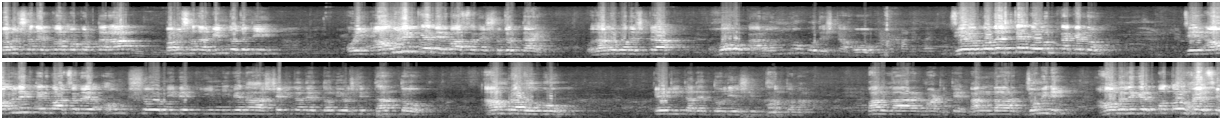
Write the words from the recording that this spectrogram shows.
কমিশনের কর্মকর্তারা, কমিশনার বৃন্দ যদি ওই আওয়ামী লীগকে নির্বাচনের সুযোগ দেয়, প্রধান উপদেষ্টা হোক আর অন্য উপদেষ্টা হোক, যে উপদেষ্টাই বলুক না কেন, যে আওয়ামী লীগ নির্বাচনে অংশ নিবে কি নিবে না, সেটি তাদের দলীয় সিদ্ধান্ত। আমরা বলব, এটি তাদের দলীয় সিদ্ধান্ত না। বাংলার মাটিতে, বাংলার জমিনে আওয়ামী লীগের পতন হয়েছে।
